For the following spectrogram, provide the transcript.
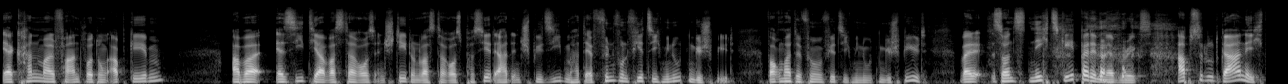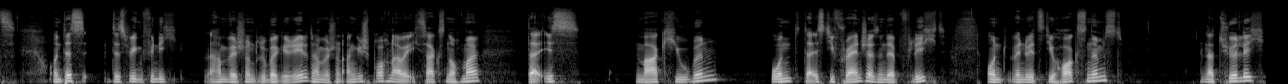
er kann mal Verantwortung abgeben, aber er sieht ja, was daraus entsteht und was daraus passiert. Er hat in Spiel 7 hat er 45 Minuten gespielt. Warum hat er 45 Minuten gespielt? Weil sonst nichts geht bei den Mavericks. Absolut gar nichts. Und das, deswegen finde ich, haben wir schon drüber geredet, haben wir schon angesprochen, aber ich sag's nochmal, da ist Mark Cuban und da ist die Franchise in der Pflicht. Und wenn du jetzt die Hawks nimmst, natürlich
